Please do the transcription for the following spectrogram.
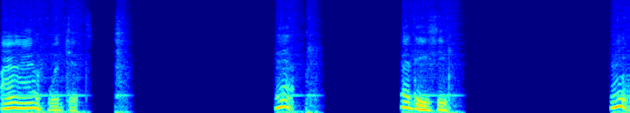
Five widgets. Yeah that easy. Right.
